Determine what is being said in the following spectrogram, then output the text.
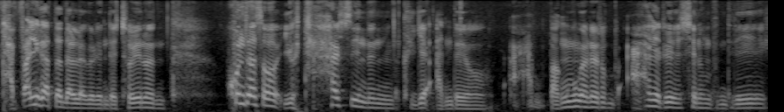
다 빨리 갖다 달라 그러는데 저희는 혼자서 이거 다 할 수 있는 그게 안 돼요. 아, 막무가내로 막 이러시는 분들이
